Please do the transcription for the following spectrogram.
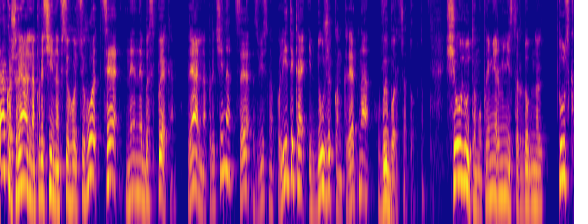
Також реальна причина всього цього це не небезпека. Реальна причина це, звісно, політика і дуже конкретна виборча. Тобто, ще у лютому прем'єр-міністр Дональд Туск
